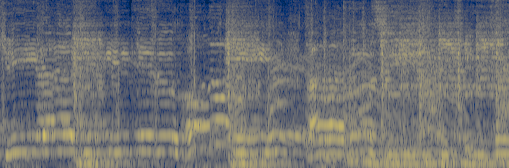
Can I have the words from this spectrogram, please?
気が引けるほどに眩しく気づ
